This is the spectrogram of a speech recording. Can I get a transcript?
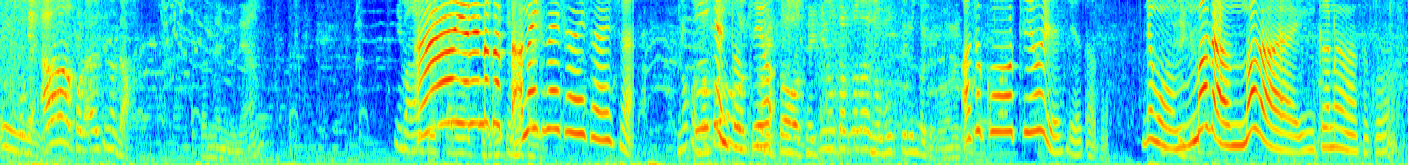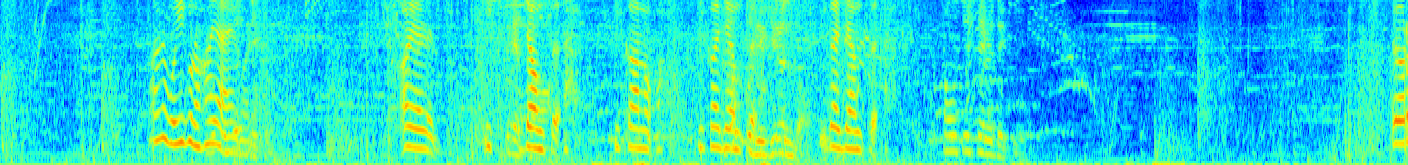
えいオッケー。ああこれ相手なんだ。残念無念。今あー、やれなかった。ナイスナイスナイスナイスなんヴィンセント強いさ敵の高台登ってるんだけどねあそこ強いですよ、多分。でも、まだ、まだいいかな、あそこ。あそこ行くの早い、これ。あれ、いジャンプ。イカの、イカジャンプ。できるんだイカジャンプ。放置してる敵うれやっ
